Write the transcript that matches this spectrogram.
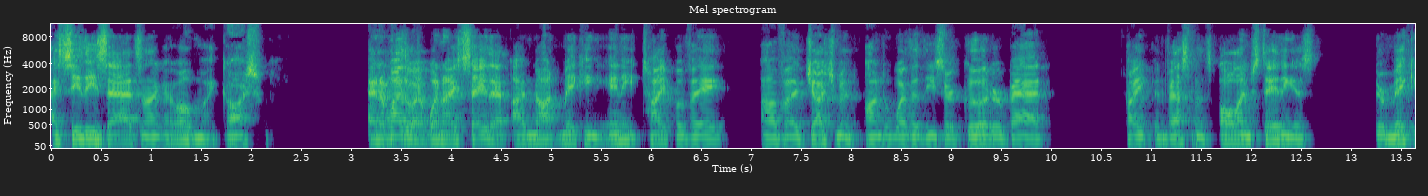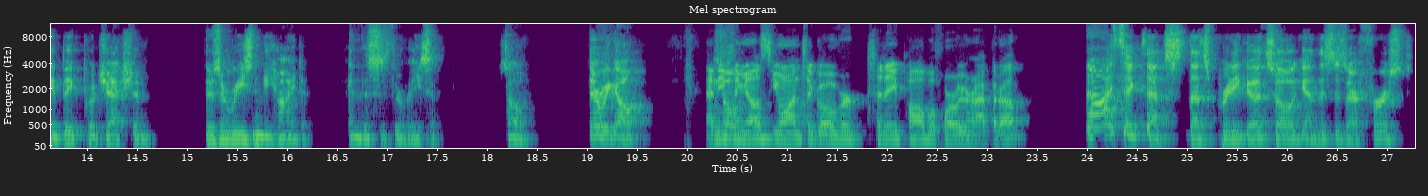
I see these ads and I go, oh my gosh. And uh, by the way, when I say that, I'm not making any type of a of a judgment onto whether these are good or bad type investments. All I'm stating is they're making a big projection. There's a reason behind it, and this is the reason. So there we go. Anything so, else you want to go over today, Paul, before we wrap it up? No, I think that's that's pretty good. So again, this is our first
